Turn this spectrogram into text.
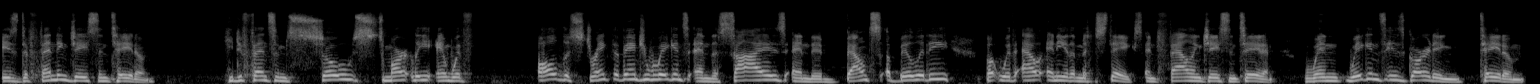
is defending Jayson Tatum, he defends him so smartly and with all the strength of Andrew Wiggins and the size and the bounce ability, but without any of the mistakes and fouling Jayson Tatum. When Wiggins is guarding Tatum,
